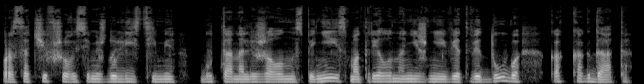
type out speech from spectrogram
просочившегося между листьями, будто она лежала на спине и смотрела на нижние ветви дуба, как когда-то.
